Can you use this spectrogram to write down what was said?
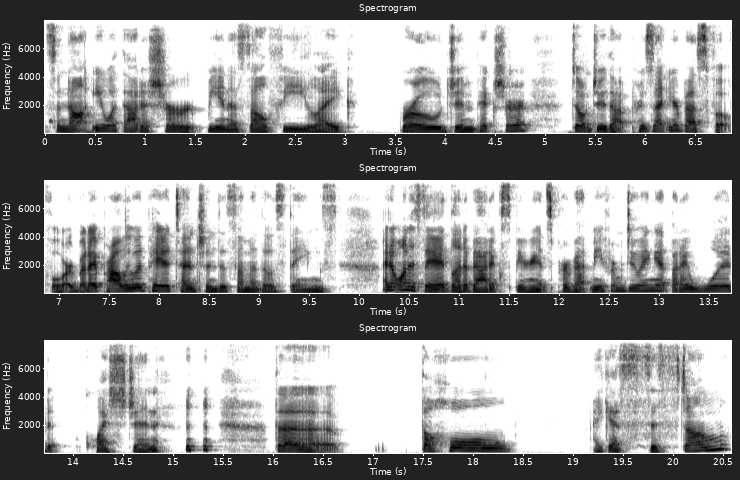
So, not you without a shirt being a selfie, like bro gym picture. Don't do that. Present your best foot forward. But I probably would pay attention to some of those things. I don't want to say I'd let a bad experience prevent me from doing it, but I would question the the whole I guess system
